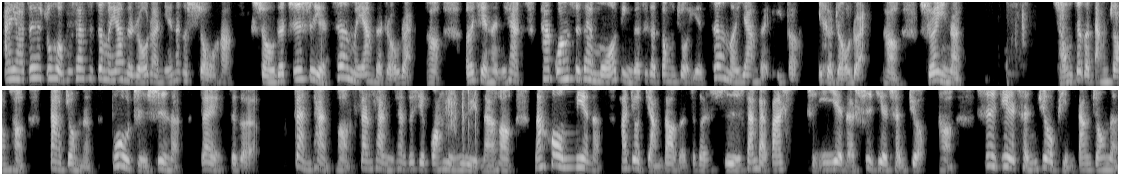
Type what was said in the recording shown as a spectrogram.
哎呀，这些诸佛菩萨是这么样的柔软，连那个手哈手的姿势也这么样的柔软啊，而且呢你看他光是在磨顶的这个动作也这么样的一个一个柔软哈，所以呢从这个当中哈大众呢不只是呢在这个。赞叹哈，赞叹！你看这些光明云呐哈，那后面呢，他就讲到的这个是三百八十一页的世界成就啊，世界成就品当中呢，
